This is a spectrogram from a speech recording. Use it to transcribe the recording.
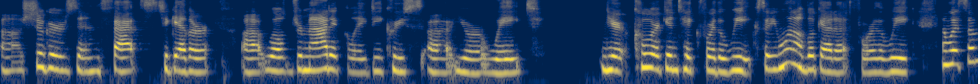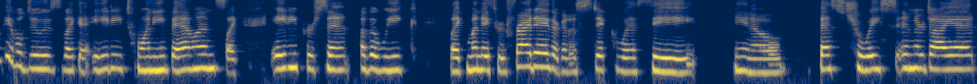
uh, sugars and fats together uh, will dramatically decrease uh, your weight, your caloric intake for the week. So you want to look at it for the week. And what some people do is like an 80 20 balance, like 80% of the week, like Monday through Friday, they're going to stick with the, you know, best choice in their diet.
